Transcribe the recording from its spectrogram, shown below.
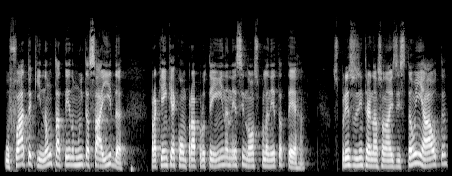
O fato é que não está tendo muita saída para quem quer comprar proteína nesse nosso planeta Terra. Os preços internacionais estão em alta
